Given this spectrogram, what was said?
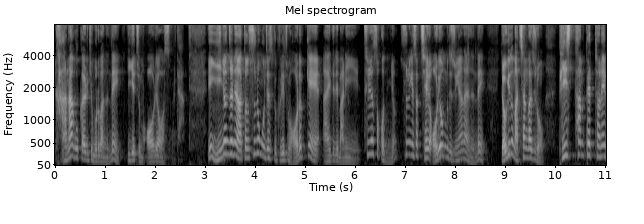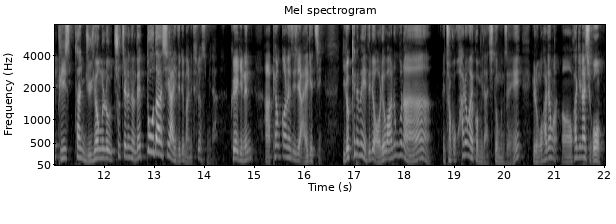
가나 국가 이렇게 물어봤는데 이게 좀 어려웠습니다. 2년 전에 나왔던 수능 문제에서도 그게 좀 어렵게 아이들이 많이 틀렸었거든요. 수능에서 제일 어려운 문제 중에 하나였는데 여기도 마찬가지로 비슷한 패턴의 비슷한 유형으로 출제를 했는데 또다시 아이들이 많이 틀렸습니다. 그 얘기는 아 평가원에서 이제 알겠지. 이렇게 되면 애들이 어려워하는구나. 적극 활용할 겁니다. 지도 문제. 이런 거 활용 어, 확인하시고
